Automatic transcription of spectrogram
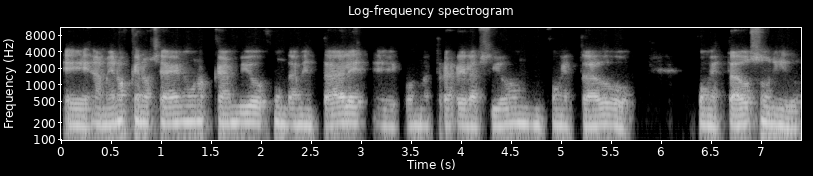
eh, a menos que no se hagan unos cambios fundamentales eh, con nuestra relación con, Estado, con Estados Unidos.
